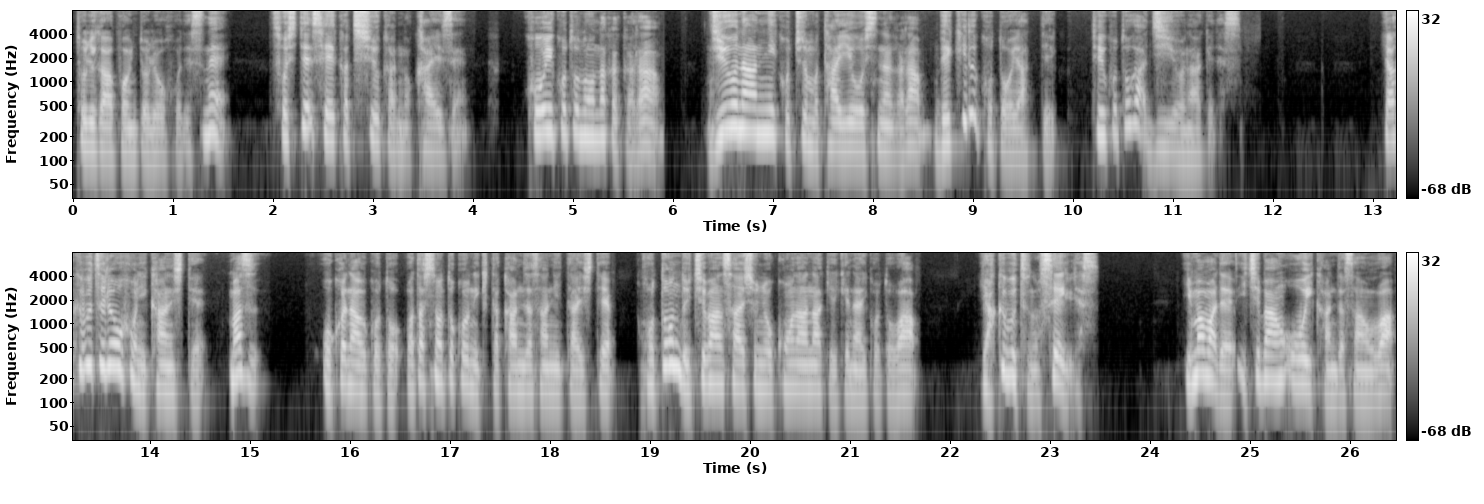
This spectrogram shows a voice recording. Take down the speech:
トリガーポイント療法ですね。そして生活習慣の改善。こういうことの中から柔軟にこっちでも対応しながらできることをやっていくということが重要なわけです。薬物療法に関してまず行うこと、私のところに来た患者さんに対してほとんど一番最初に行わなきゃいけないことは、薬物の整理です。今まで一番多い患者さんは、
